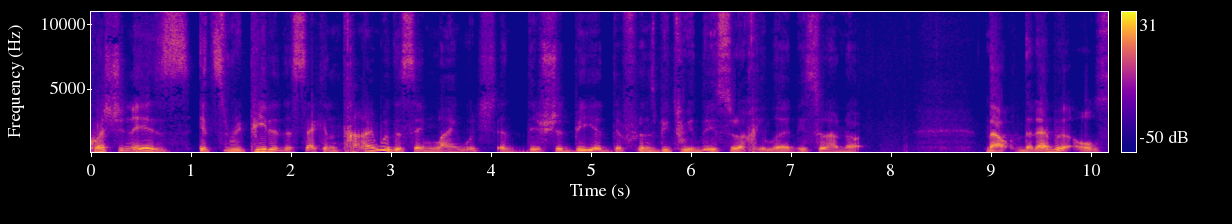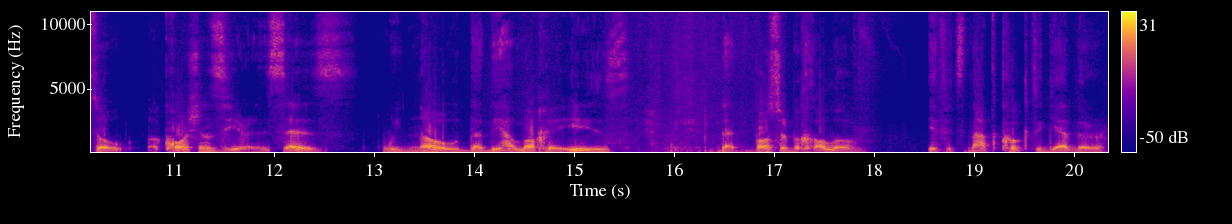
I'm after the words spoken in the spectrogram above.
Question is, it's repeated the second time with the same language, and there should be a difference between the Isra Achila and Isra. Now, the Rebbe also cautions here, and says, we know that the halacha is that basar b'cholov, if it's not cooked together,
